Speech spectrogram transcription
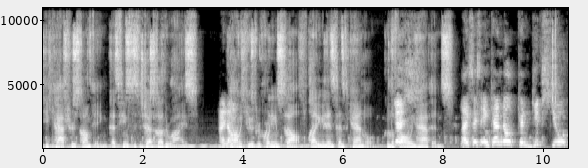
he captures something that seems to suggest otherwise. I know. Is recording himself lighting an incense candle when the Yes. following happens. like says in candle can gives you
